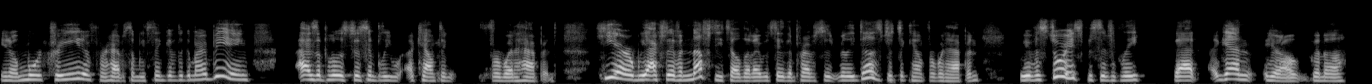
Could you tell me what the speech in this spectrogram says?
you know, more creative perhaps than we think of the Gemara being, as opposed to simply accounting for what happened. Here, we actually have enough detail that I would say the perhaps it really does just account for what happened. We have a story specifically that, again, know, I'm gonna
